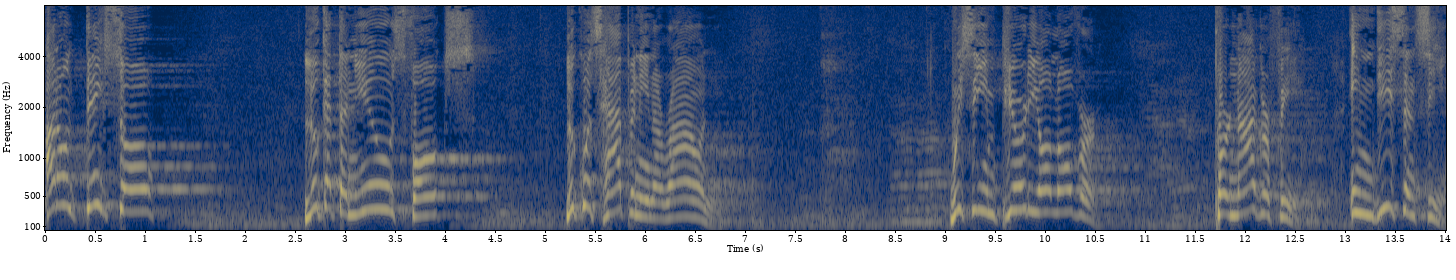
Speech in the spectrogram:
I don't think so. Look at the news, folks. Look what's happening around. We see impurity all over. Pornography, indecency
